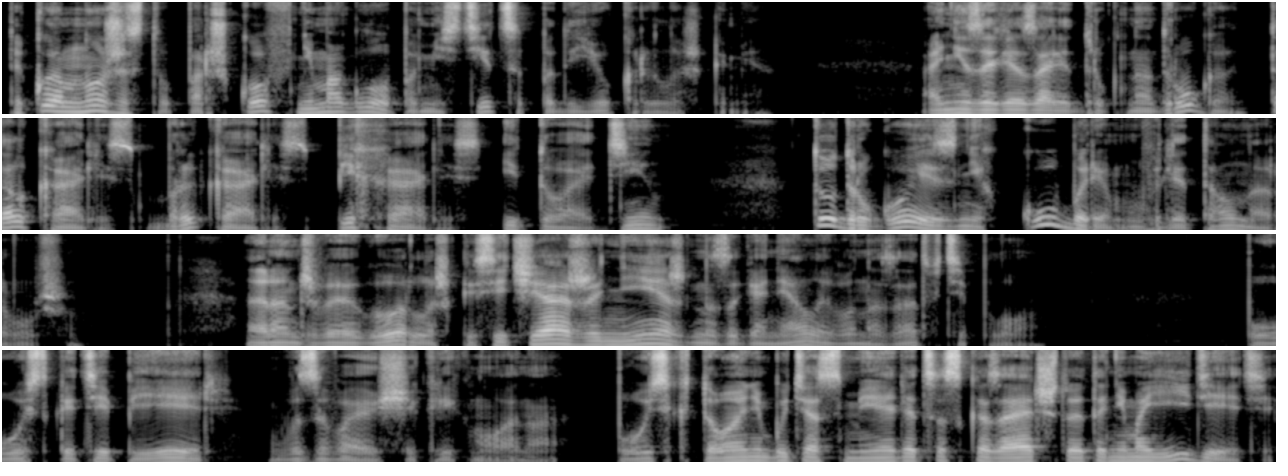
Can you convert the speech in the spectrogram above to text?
Такое множество паршков не могло поместиться под ее крылышками. Они залезали друг на друга, толкались, брыкались, пихались, и то один, то другой из них кубарем вылетал наружу. Оранжевое горлышко сейчас же нежно загоняло его назад в тепло. «Пусть-ка теперь — вызывающе крикнула она. «Пусть кто-нибудь осмелится сказать, что это не мои дети!»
